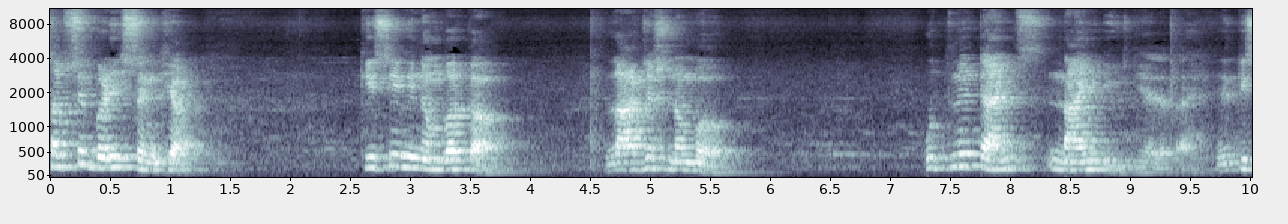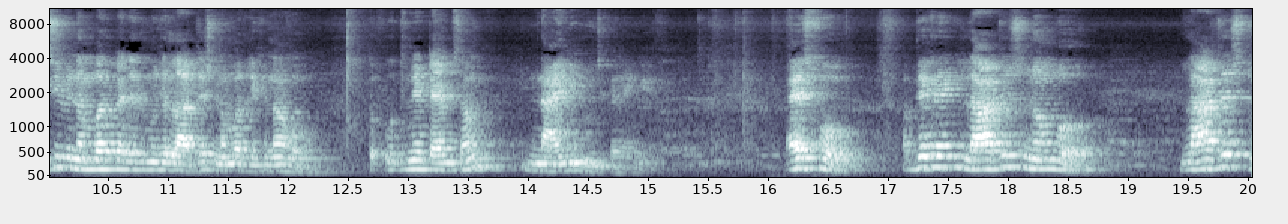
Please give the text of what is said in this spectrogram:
सबसे बड़ी संख्या किसी भी नंबर का लार्जेस्ट नंबर उतने टाइम्स नाइन यूज किया जाता है यदि किसी भी नंबर का यदि मुझे लार्जेस्ट नंबर लिखना हो तो उतने टाइम्स हम नाइन यूज करेंगे एस फो अब देख रहे हैं कि largest number largest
